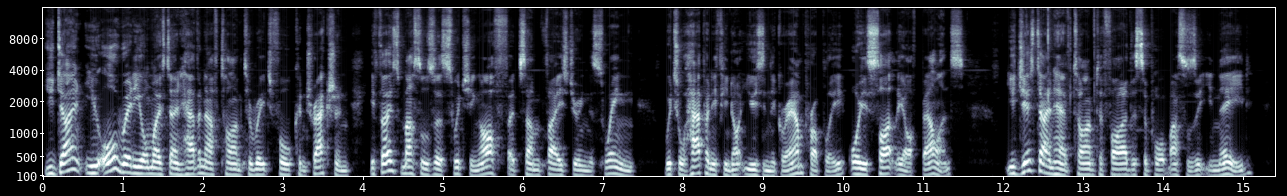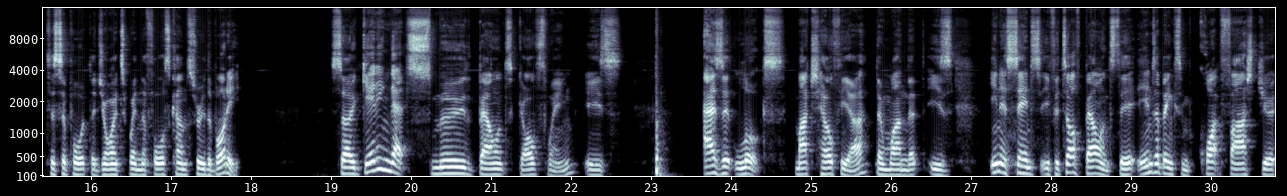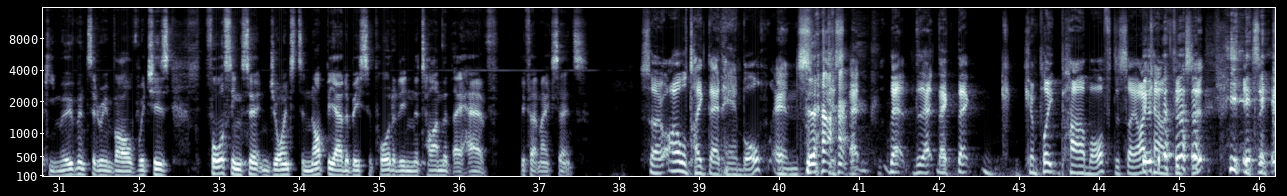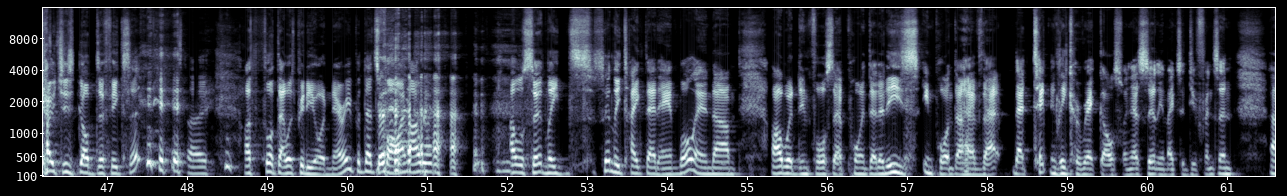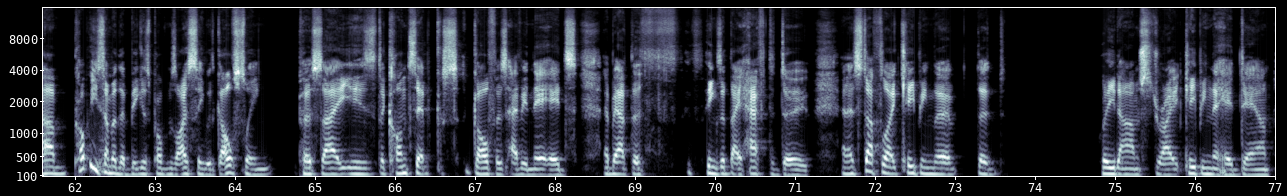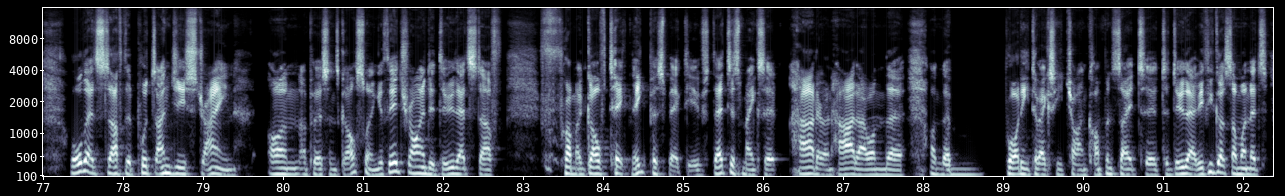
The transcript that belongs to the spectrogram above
you don't you already almost don't have enough time to reach full contraction. If those muscles are switching off at some phase during the swing which will happen if you're not using the ground properly or you're slightly off balance you just don't have time to fire the support muscles that you need to support the joints when the force comes through the body so getting that smooth balanced golf swing is as it looks much healthier than one that is in a sense, if it's off balance, there ends up being some quite fast, jerky movements that are involved, which is forcing certain joints to not be able to be supported in the time that they have, if that makes sense. So I will take that handball and that, that, that that that complete palm off to say I can't fix it. yes. It's a coach's job to fix it. So I thought that was pretty ordinary, but that's fine. I will I will certainly certainly take that handball, and um, I would enforce that point that it is important to have that that technically correct golf swing. That certainly makes a difference, and um, probably some of the biggest problems I see with golf swing per se is the concepts golfers have in their heads about the th- things that they have to do, and it's stuff like keeping the the lead arm straight, keeping the head down, all that stuff that puts undue strain on a person's golf swing. If they're trying to do that stuff from a golf technique perspective, that just makes it harder and harder on the on the body to actually try and compensate to to do that. If you've got someone that's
